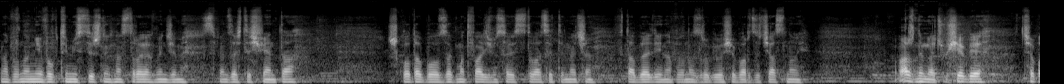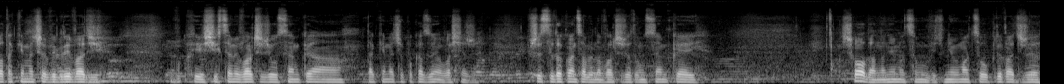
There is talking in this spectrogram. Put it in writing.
na pewno nie w optymistycznych nastrojach będziemy spędzać te święta. Szkoda, bo zagmatwaliśmy sobie sytuację tym meczem w tabeli. Na pewno zrobiło się bardzo ciasno i ważny mecz u siebie. Trzeba takie mecze wygrywać, i, jeśli chcemy walczyć o ósemkę, a takie mecze pokazują właśnie, że wszyscy do końca będą walczyć o tę ósemkę i szkoda, no nie ma co mówić, nie ma co ukrywać, że,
